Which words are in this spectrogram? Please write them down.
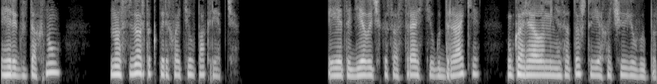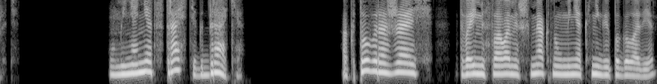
Эрик вздохнул, но сверток перехватил покрепче. И эта девочка со страстью к драке укоряла меня за то, что я хочу ее выпороть. У меня нет страсти к драке. А кто, выражаясь твоими словами, шмякнул меня книгой по голове?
